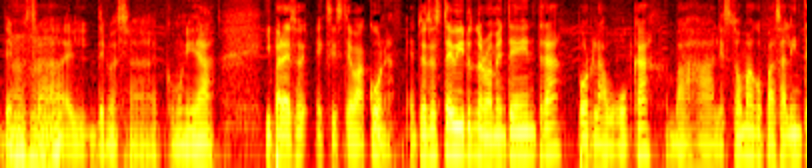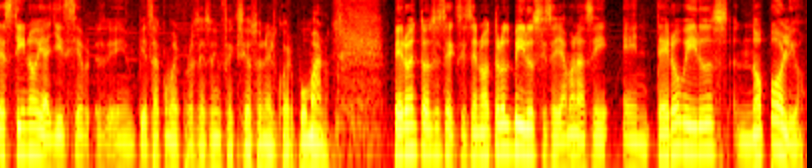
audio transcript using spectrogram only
de, nuestra, de nuestra comunidad. Y para eso existe vacuna. Entonces este virus normalmente entra por la boca, baja al estómago, pasa al intestino y allí se, eh, empieza como el proceso infeccioso en el cuerpo humano. Pero entonces existen otros virus y se llaman así enterovirus no polio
